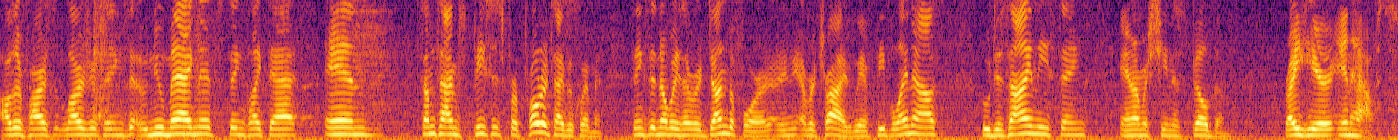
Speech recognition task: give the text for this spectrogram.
other parts, larger things, uh, new magnets, things like that, and sometimes pieces for prototype equipment, things that nobody's ever done before and ever tried. We have people in-house who design these things and our machinists build them right here in-house.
